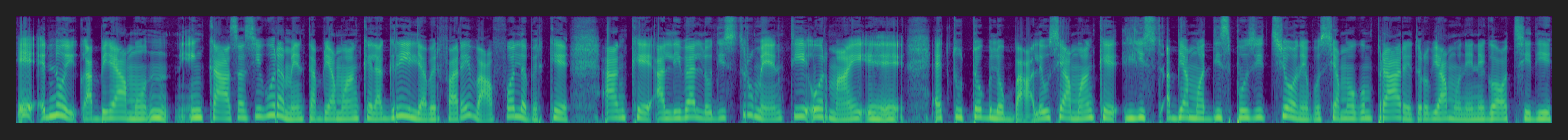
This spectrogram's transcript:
E noi abbiamo in casa sicuramente abbiamo anche la griglia per fare i waffle perché anche a livello di strumenti ormai eh, è tutto globale. Usiamo anche gli abbiamo a disposizione possiamo comprare troviamo nei negozi di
